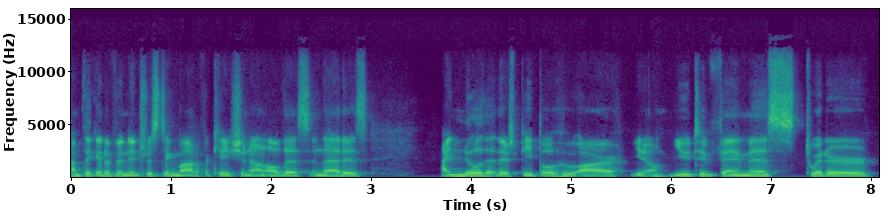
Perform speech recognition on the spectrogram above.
I'm thinking of an interesting modification on all this, and that is, I know that there's people who are, you know, YouTube famous, Twitter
